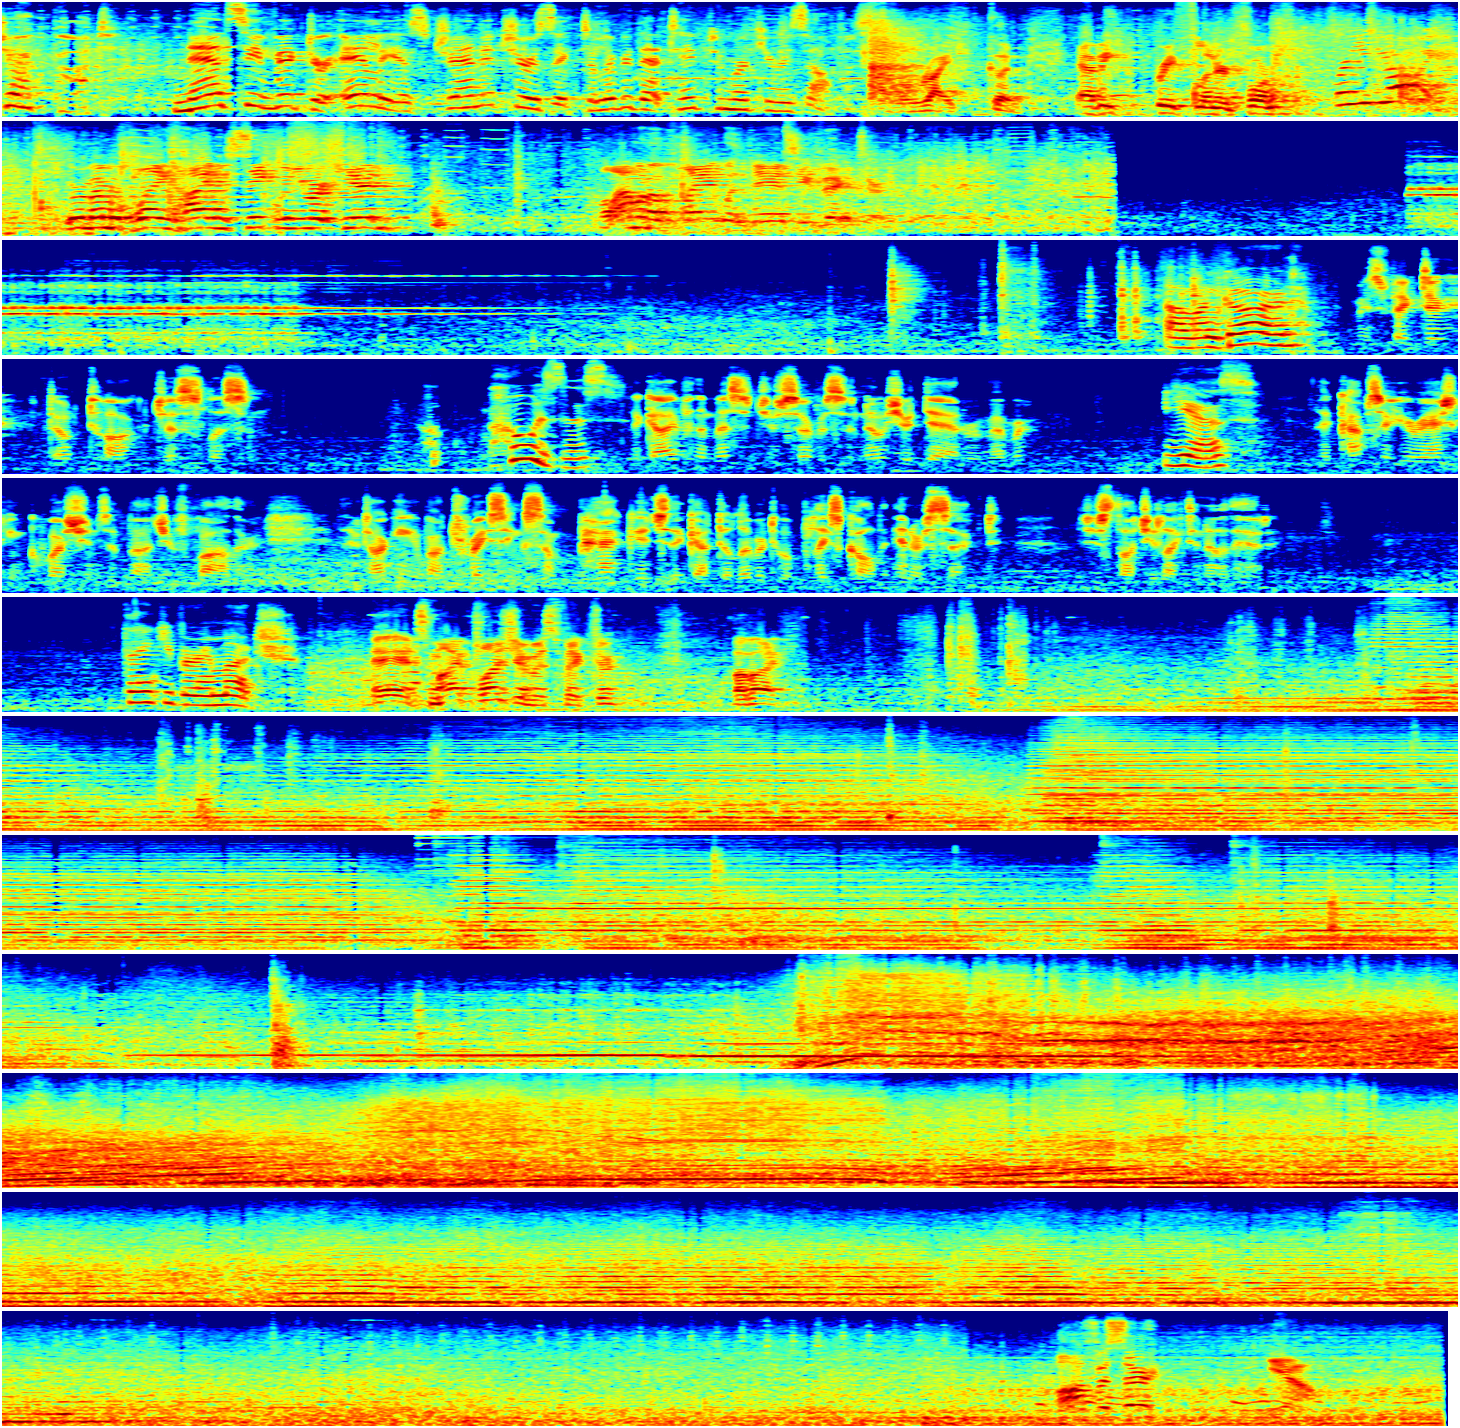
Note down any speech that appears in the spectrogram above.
Jackpot. Nancy Victor, alias Janet Jerzyk, delivered that tape to Mercury's office. All right, good. Abby, brief Leonard for me. Where are you going? You remember playing hide and seek when you were a kid? Well, I'm gonna play it with Nancy Victor. Avant-garde. Miss Victor, don't talk, just listen. Who is this? The guy from the messenger service that knows your dad, remember? Yes. The cops are here asking questions about your father. They're talking about tracing some package that got delivered to a place called Intersect. Just thought you'd like to know that. Thank you very much. Hey, it's my pleasure, Miss Victor. Bye-bye. Officer? Yeah.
